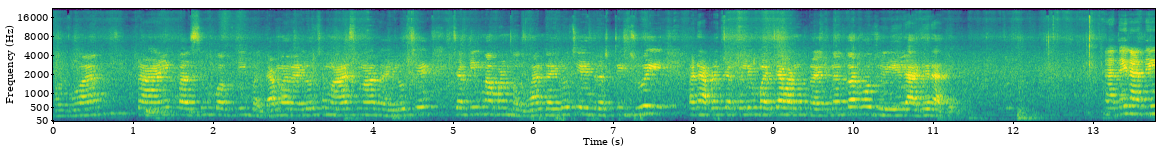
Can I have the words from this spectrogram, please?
ભગવાન પ્રાણી, પશુ, પક્ષી બધામાં રહેલો છે માણસમાં રહેલો છે ચકલીમાં પણ ભગવાન રહેલો છે, એ દ્રષ્ટિ જોઈ અને આપણે ચકલીઓ બચાવવાનો પ્રયત્ન કરવો જોઈએ રાધે રાધે. રાધે રાધે,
